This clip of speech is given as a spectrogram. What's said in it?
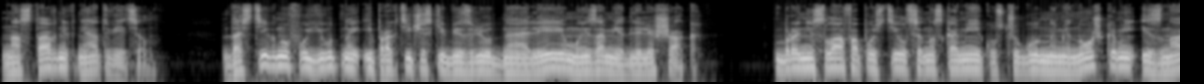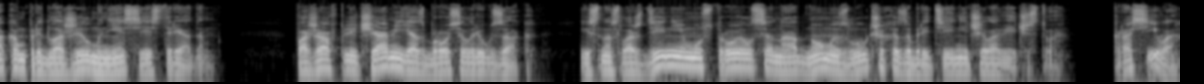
Наставник не ответил. Достигнув уютной и практически безлюдной аллеи, мы замедлили шаг. Бронислав опустился на скамейку с чугунными ножками и знаком предложил мне сесть рядом. Пожав плечами, я сбросил рюкзак и с наслаждением устроился на одном из лучших изобретений человечества. Красиво.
